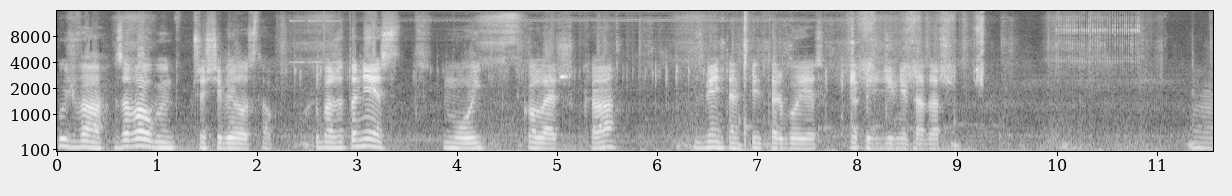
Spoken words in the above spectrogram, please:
Kuźwa, zawałbym przez ciebie dostał. Chyba, że to nie jest mój koleżka. Zmień ten filtr, bo jest jakoś dziwnie gadasz. Hmm.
